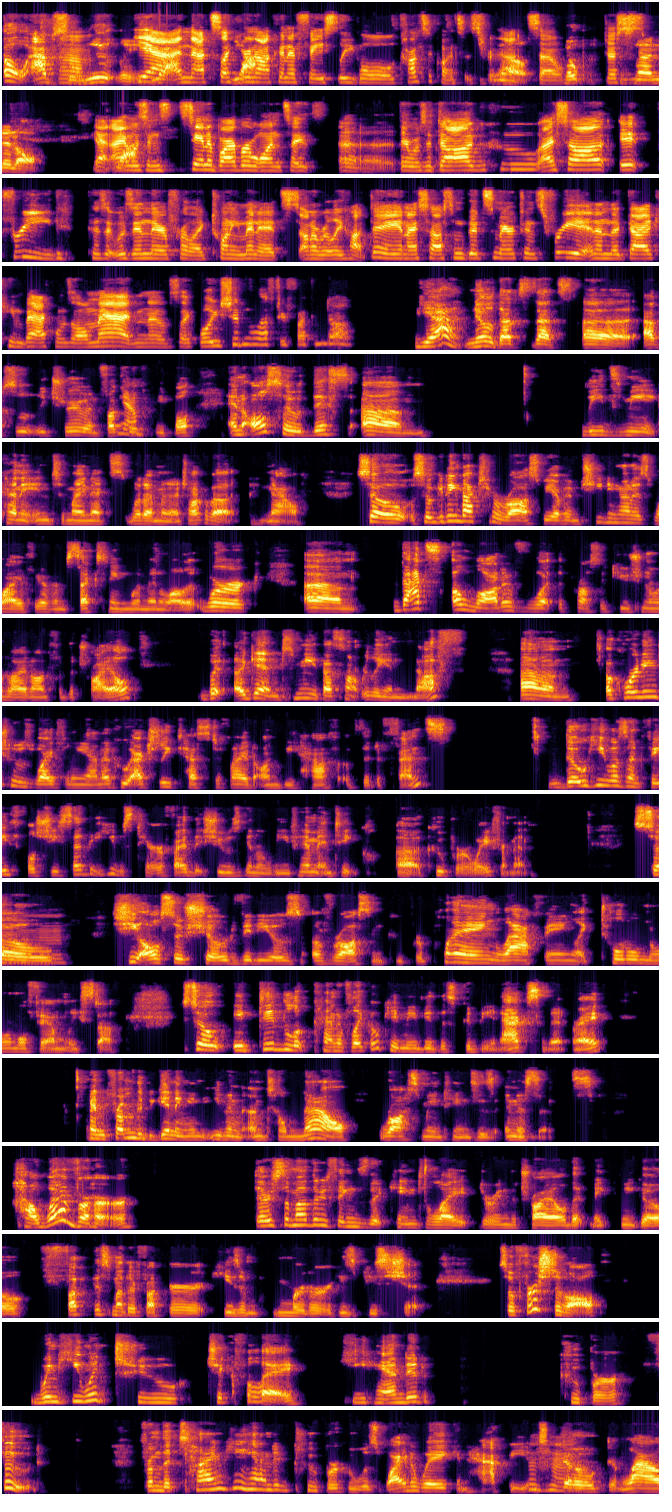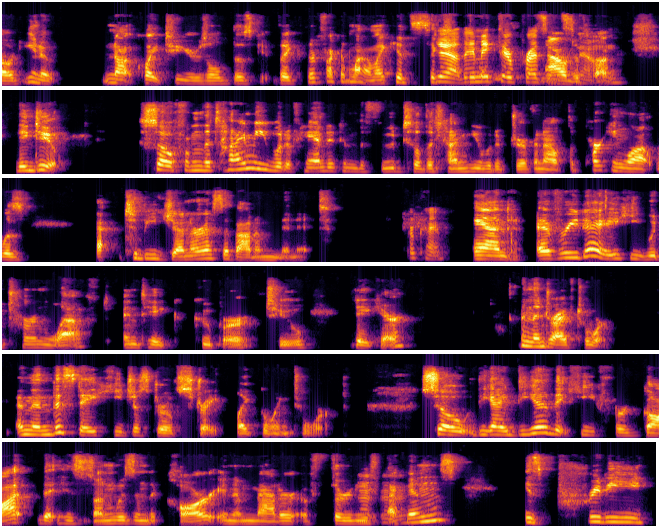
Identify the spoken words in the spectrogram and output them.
Oh, absolutely. Um, yeah, yeah, and that's like yeah. you're not going to face legal consequences for no. that. So nope, just none at all. Yeah, yeah, I was in Santa Barbara once. I uh, there was a dog who I saw it freed because it was in there for like 20 minutes on a really hot day, and I saw some good Samaritans free it, and then the guy came back and was all mad, and I was like, "Well, you shouldn't have left your fucking dog." Yeah, no, that's that's uh, absolutely true, and fuck yeah. people. And also, this um, leads me kind of into my next what I'm going to talk about now. So, so getting back to Ross, we have him cheating on his wife. We have him sexting women while at work. Um, that's a lot of what the prosecution relied on for the trial. But again, to me, that's not really enough. Um, according to his wife, Leanna, who actually testified on behalf of the defense, though he was unfaithful, she said that he was terrified that she was going to leave him and take uh, Cooper away from him. So mm. She also showed videos of Ross and Cooper playing, laughing, like total normal family stuff. So it did look kind of like, okay, maybe this could be an accident, right? And from the beginning and even until now, Ross maintains his innocence. However, there's some other things that came to light during the trial that make me go, fuck this motherfucker. He's a murderer. He's a piece of shit. So, first of all, when he went to Chick fil A, he handed Cooper food from the time he handed Cooper, who was wide awake and happy and mm-hmm. stoked and loud, you know, not quite two years old, those kids, like they're fucking loud. My kid's six. Yeah, they make their presence known. They do. So from the time he would have handed him the food till the time he would have driven out the parking lot was, uh, to be generous, about a minute. Okay. And every day he would turn left and take Cooper to daycare and then drive to work. And then this day he just drove straight, like going to work. So the idea that he forgot that his son was in the car in a matter of 30 Mm-mm. seconds is pretty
